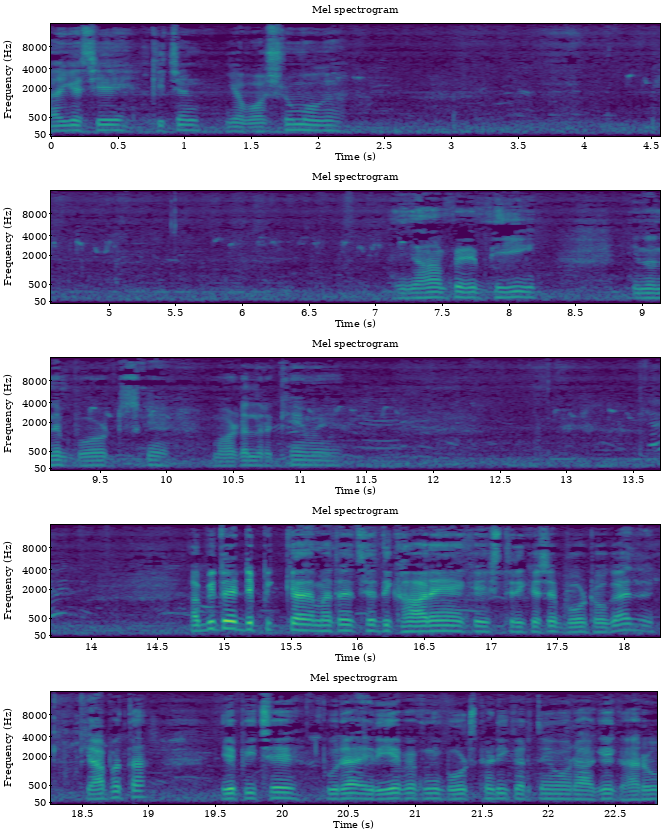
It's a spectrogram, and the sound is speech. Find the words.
आई गेस ये किचन या वॉशरूम होगा। यहाँ पे भी इन्होंने बोट्स के मॉडल रखे हुए हैं। अभी तो ये डिपिक मतलब से दिखा रहे हैं कि इस तरीके से बोट होगा। क्या पता? ये पीछे पूरा एरिया पे अपनी बोट्स खड़ी करते हैं और आगे घर। हो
